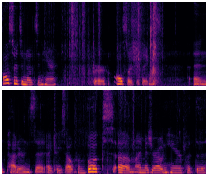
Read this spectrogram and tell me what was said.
all sorts of notes in here for all sorts of things and patterns that I trace out from books. Um, I measure out in here, put the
